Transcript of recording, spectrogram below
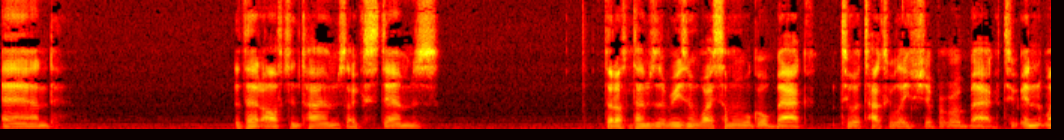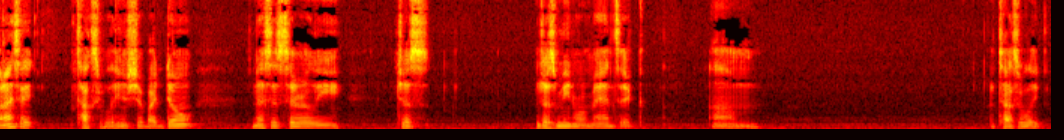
and that oftentimes like stems that oftentimes is the reason why someone will go back to a toxic relationship or go back to and when I say toxic relationship I don't necessarily just just mean romantic. Um toxic relationship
